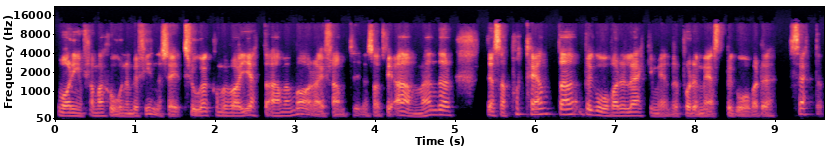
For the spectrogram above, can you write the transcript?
var inflammationen befinner sig tror jag kommer vara jätteanvändbara i framtiden så att vi använder dessa potenta begåvade läkemedel på det mest begåvade sättet.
